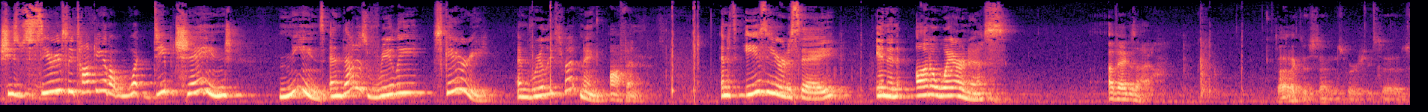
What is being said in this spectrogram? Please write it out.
she's seriously talking about what deep change means, and that is really scary and really threatening often. And it's easier to say in an unawareness of exile. I like this sentence where she says,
